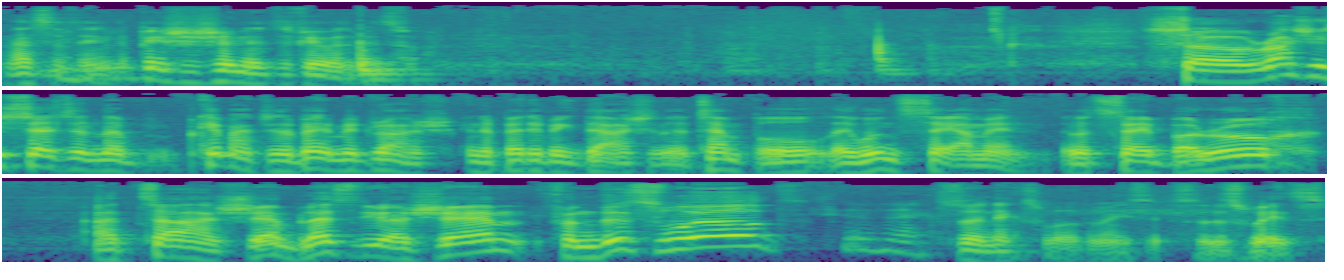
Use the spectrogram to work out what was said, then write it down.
That's the thing. The picture shouldn't interfere with the mitzvah. So Rashi says in the came back to the Beit Midrash in the Beit Mikdash in the temple, they wouldn't say Amen. They would say Baruch Atah Hashem, blessed you Hashem from this world to the next world. Amazing. So this way, it's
